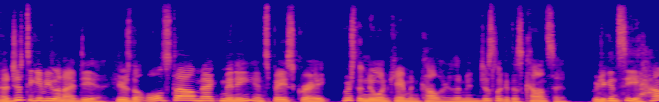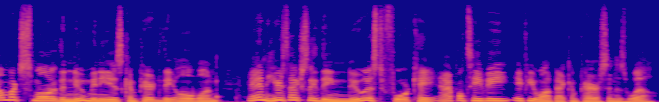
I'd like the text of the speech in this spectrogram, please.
Now, just to give you an idea, here's the old style Mac Mini in space gray. Wish the new one came in colors. I mean, just look at this concept. But you can see how much smaller the new Mini is compared to the old one. And here's actually the newest 4K Apple TV if you want that comparison as well.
